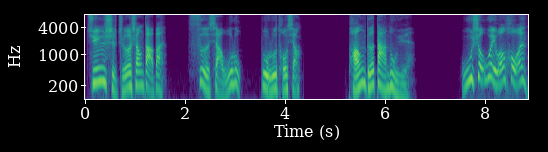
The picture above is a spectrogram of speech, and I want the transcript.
军士折伤大半，四下无路，不如投降。”庞德大怒曰：“吾受魏王厚恩，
